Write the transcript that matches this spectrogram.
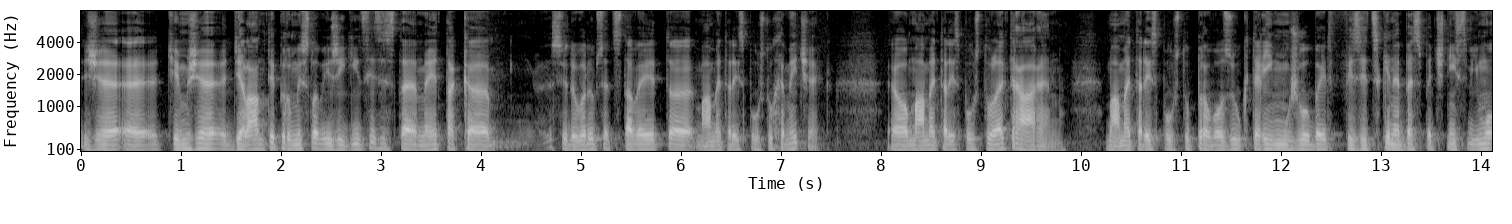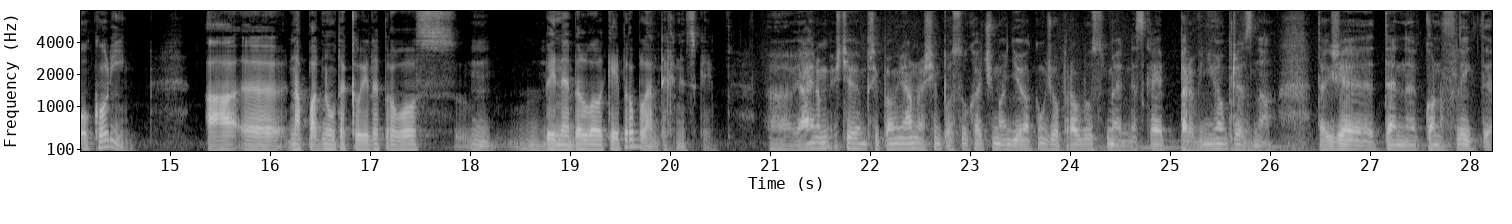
Že e, tím, že dělám ty průmyslové řídící systémy, tak e, si dovedu představit, máme tady spoustu chemiček. Jo, máme tady spoustu elektráren, máme tady spoustu provozů, které můžou být fyzicky nebezpečný svýmu okolí. A e, napadnout takovýhle provoz hmm. by nebyl velký problém technicky. Já jenom ještě připomínám našim posluchačům a divákům, že opravdu jsme dneska je 1. března, takže ten konflikt eh,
